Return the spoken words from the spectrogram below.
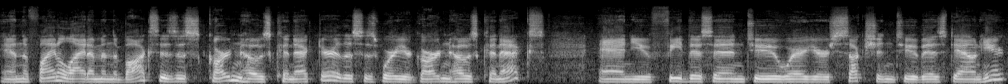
And the final item in the box is this garden hose connector. This is where your garden hose connects. And you feed this into where your suction tube is down here.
